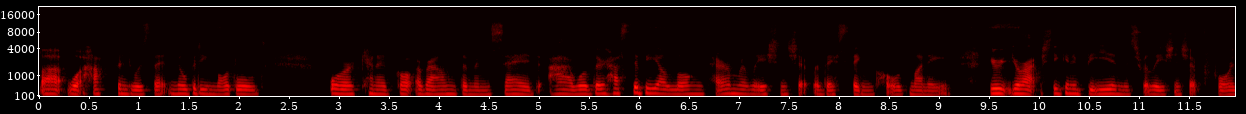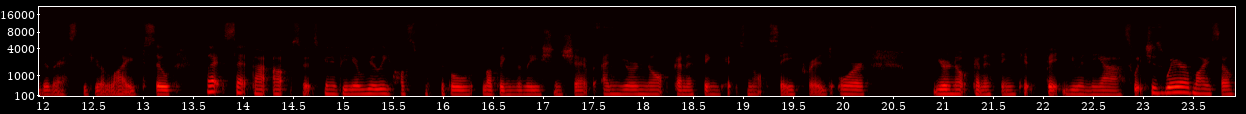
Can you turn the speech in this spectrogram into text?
But what happened was that nobody modeled or kind of got around them and said, ah, well, there has to be a long term relationship with this thing called money. You're, you're actually going to be in this relationship for the rest of your life. So let's set that up so it's going to be a really hospitable, loving relationship. And you're not going to think it's not sacred or you're not going to think it's bit you in the ass, which is where my self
